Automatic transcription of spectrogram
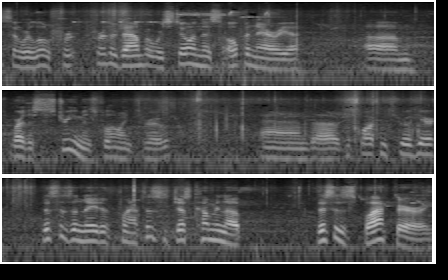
so we're a little fur- further down, but we're still in this open area um, where the stream is flowing through. And uh, just walking through here. This is a native plant. This is just coming up. This is blackberry,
